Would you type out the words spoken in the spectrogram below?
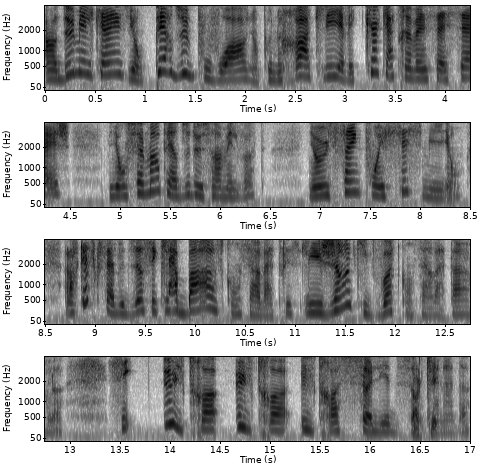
en 2015, ils ont perdu le pouvoir, ils ont pris une raclée avec que 96 sièges, mais ils ont seulement perdu 200 000 votes. Ils ont eu 5,6 millions. Alors, qu'est-ce que ça veut dire? C'est que la base conservatrice, les gens qui votent conservateurs, là, c'est ultra, ultra, ultra solide, ça, au Canada.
